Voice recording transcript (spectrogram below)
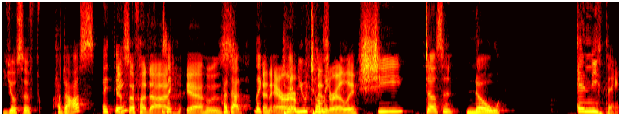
Yosef Hadass, I think." Yosef Haddad, like, yeah, who's Haddad. Like, an Arab can you tell Israeli. Me she doesn't know anything.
